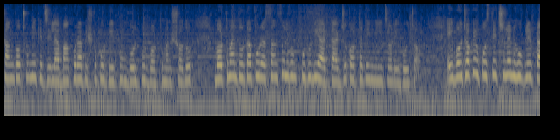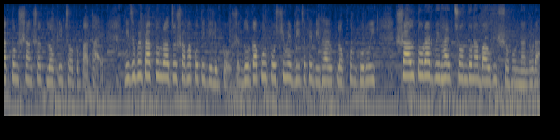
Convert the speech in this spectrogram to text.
সাংগঠনিক জেলা বাঁকুড়া, বিষ্ণুপুর, বীরভূম, বোলপুর বর্তমান সদর বর্তমান দুর্গাপুর, আসানসোল এবং পুরুলিয়ার কার্যকর্তাদের নিয়ে চলে বৈঠক। এই বৈঠকে উপস্থিত ছিলেন হুগলির প্রাক্তন সাংসদ লোকেট চট্টোপাধ্যায় বিজেপির প্রাক্তন রাজ্য সভাপতি দিলীপ ঘোষ দুর্গাপুর পশ্চিমের বিজেপি বিধায়ক লক্ষণ ঘুরুই শালতোড়ার বিধায়ক চন্দনা বাউরি সহ অন্যান্যরা।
